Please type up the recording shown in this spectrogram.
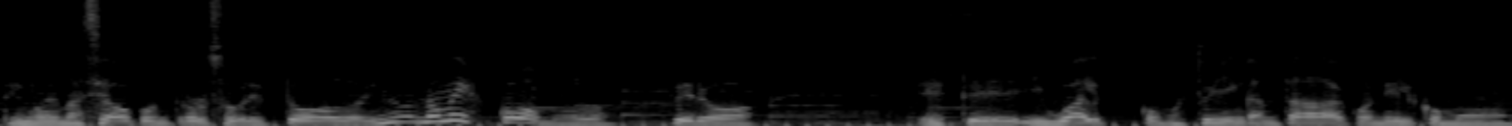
tengo demasiado control sobre todo y no, no me es cómodo, pero este, igual como estoy encantada con él como,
